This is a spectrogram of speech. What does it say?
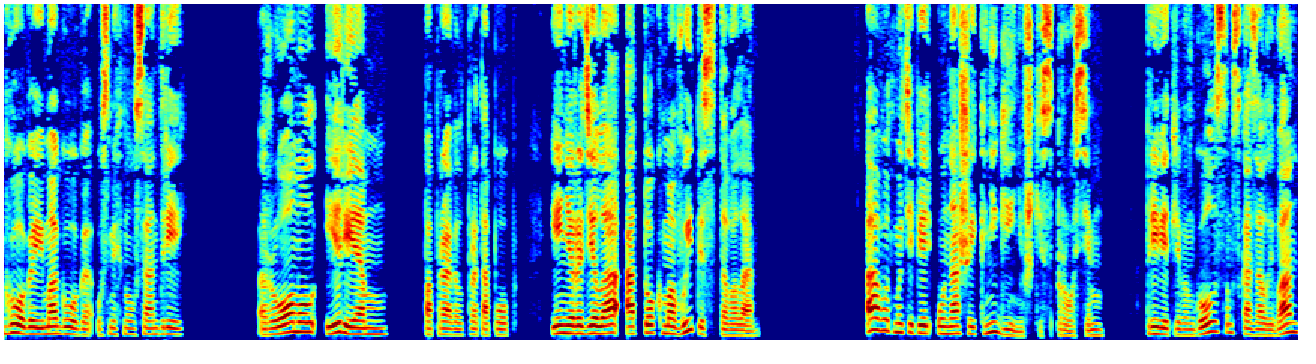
Гога и Магога, усмехнулся Андрей. Ромул и Рем, поправил протопоп, и не родила, а токма выпистывала. А вот мы теперь у нашей княгинюшки спросим, приветливым голосом сказал Иван,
